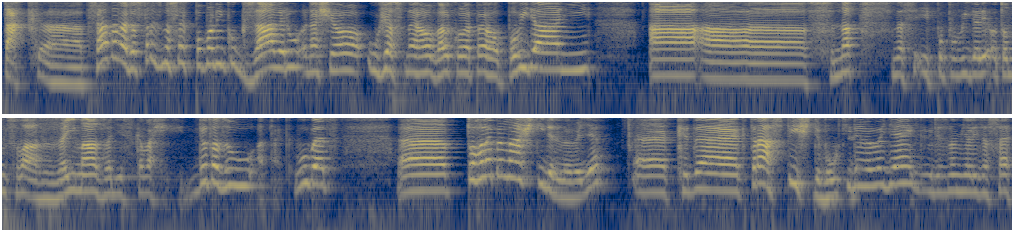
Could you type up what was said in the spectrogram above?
Tak, uh, přátelé, dostali jsme se pomalinku k závěru našeho úžasného velkolepého povídání a, a snad jsme si i popovídali o tom, co vás zajímá z hlediska vašich dotazů a tak vůbec. Uh, tohle byl náš týden ve vědě. Eh, kde, která spíš dvou týden ve vědě, kdy jsme měli zase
